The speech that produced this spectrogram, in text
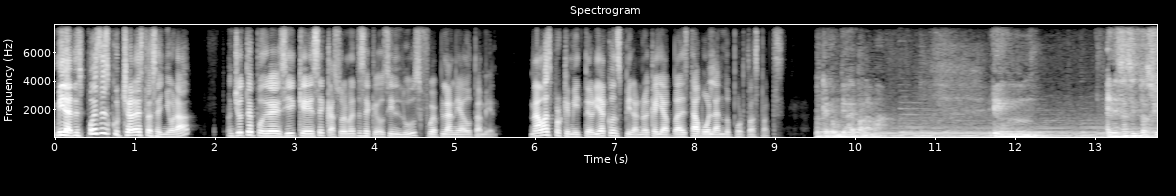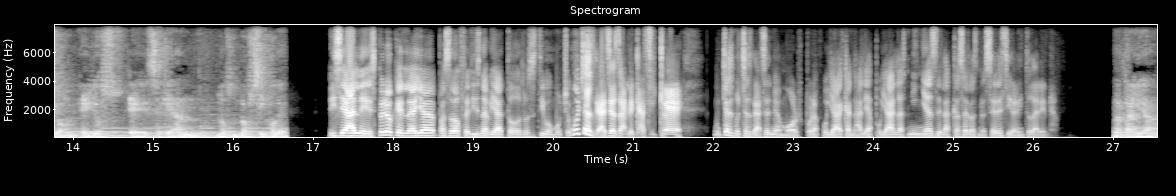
Mira, después de escuchar a esta señora, yo te podría decir que ese casualmente se quedó sin luz fue planeado también. Nada más porque mi teoría conspiranoica ya está volando por todas partes. Un viaje a Panamá. En, en esa situación, ellos eh, se quedan, los, los hijos de Dice Ale, espero que le haya pasado feliz Navidad a todos, los estimo mucho. Muchas gracias, Ale, casi que. Muchas, muchas gracias, mi amor, por apoyar al canal y apoyar a las niñas de la Casa de las Mercedes y Granito de Arena. Natalia,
